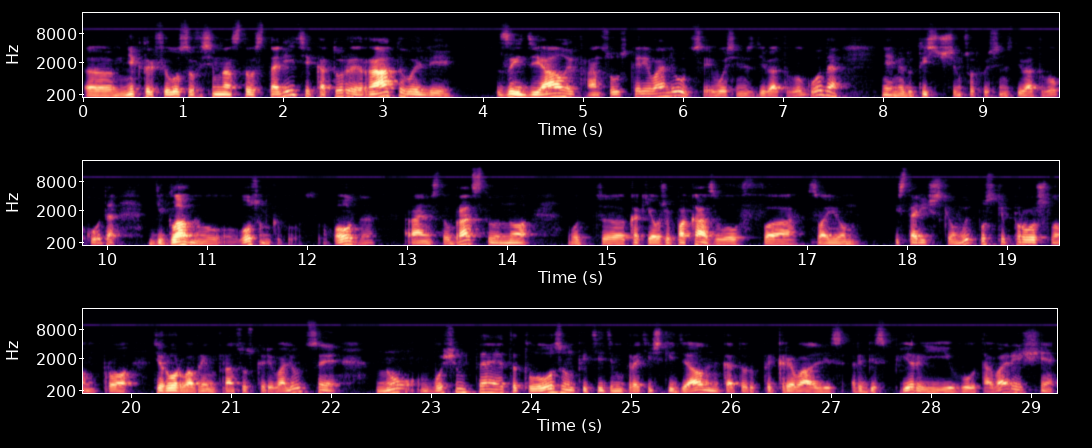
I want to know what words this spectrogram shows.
э, некоторых философов 18 столетия, которые ратовали за идеалы французской революции 89 года, я имею в виду 1789 года, где главным лозунгом было свобода, равенство, братство, но вот, э, как я уже показывал в э, своем историческом выпуске прошлом про террор во время французской революции, Ну, в общем-то, этот лозунг и те демократические идеалы, на которые прикрывались Робеспьер и его товарищи,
